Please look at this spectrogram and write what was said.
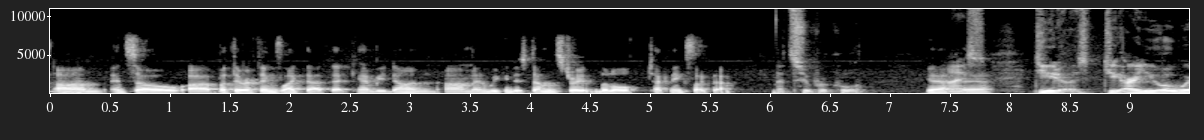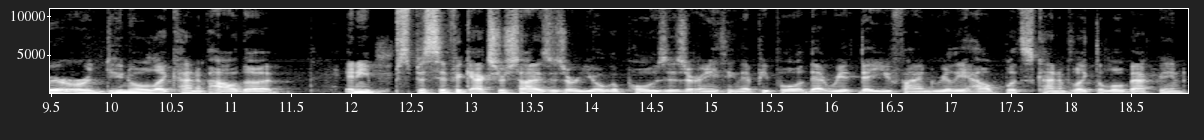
Mm-hmm. Um, and so, uh, but there are things like that that can be done. Um, and we can just demonstrate little techniques like that. That's super cool. Yeah. Nice. Yeah. Do you, do you, are you aware or do you know like kind of how the any specific exercises or yoga poses or anything that people that re, that you find really help with kind of like the low back pain?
